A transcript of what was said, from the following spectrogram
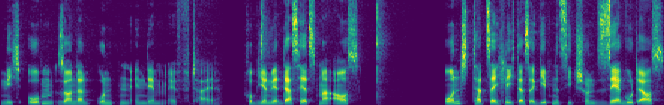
Nicht oben, sondern unten in dem if-Teil. Probieren wir das jetzt mal aus. Und tatsächlich, das Ergebnis sieht schon sehr gut aus.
